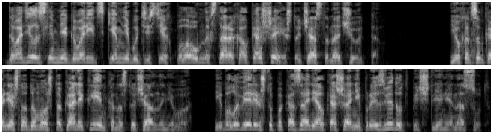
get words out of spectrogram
доводилось ли мне говорить с кем-нибудь из тех полоумных старых алкашей, что часто ночуют там. Йоханссон, конечно, думал, что Кали Клинка настучал на него, и был уверен, что показания алкаша не произведут впечатления на суд.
